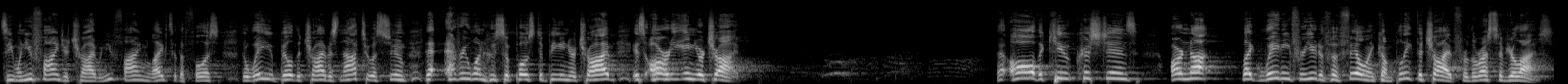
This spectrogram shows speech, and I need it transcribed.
See, when you find your tribe, when you find life to the fullest, the way you build the tribe is not to assume that everyone who's supposed to be in your tribe is already in your tribe. That all the cute Christians are not like waiting for you to fulfill and complete the tribe for the rest of your lives.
